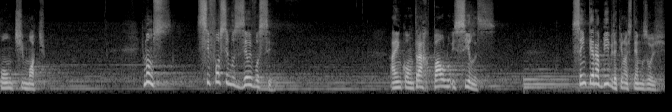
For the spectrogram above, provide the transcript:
com Timóteo? Irmãos, se fôssemos eu e você a encontrar Paulo e Silas, sem ter a Bíblia que nós temos hoje,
